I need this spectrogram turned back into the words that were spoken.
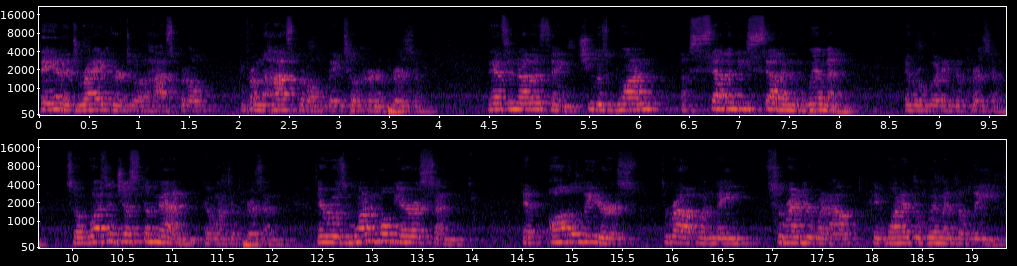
They had to drag her to a hospital, and from the hospital, they took her to prison. And that's another thing. She was one of 77 women that were put into prison. So it wasn't just the men that went to prison. There was one whole garrison that all the leaders throughout when they surrender went out, they wanted the women to leave.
